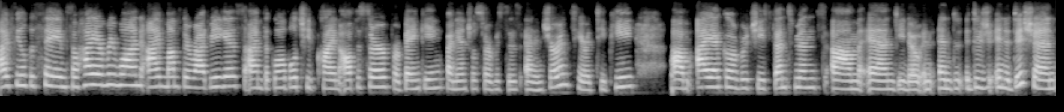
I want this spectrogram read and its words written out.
I feel the same. So, hi everyone. I'm Mamta Rodrigues. I'm the Global Chief Client Officer for Banking, Financial Services, and Insurance here at TP. Um, I echo Ruchi's sentiments, um, and you know, and, and in addition,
